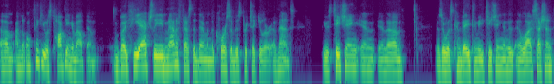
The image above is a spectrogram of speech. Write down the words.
Um, I don't think he was talking about them, but he actually manifested them in the course of this particular event. He was teaching in, in um, as it was conveyed to me, teaching in a, in a live session.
